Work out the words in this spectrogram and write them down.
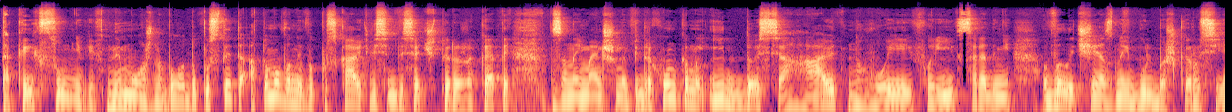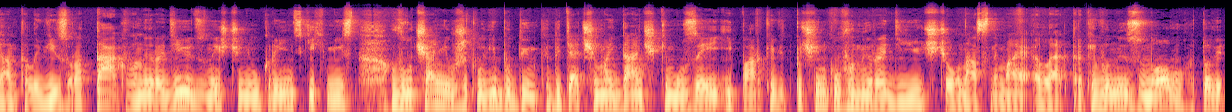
Таких сумнівів не можна було допустити, а тому вони випускають 84 ракети за найменшими підрахунками і досягають нової ейфорії всередині величезної бульбашки росіян телевізора. Так, вони радіють знищенню українських міст, влучанню в житлові будинки, дитячі майданчики, музеї і парки відпочинку. Вони радіють, що у нас немає електрики. Вони знову готові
